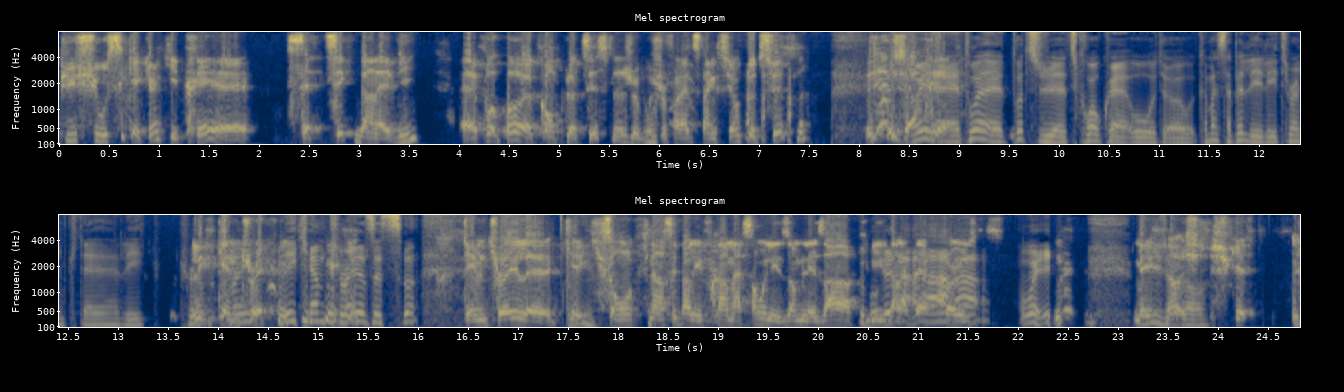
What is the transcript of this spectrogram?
Puis, je suis aussi quelqu'un qui est très euh, sceptique dans la vie. Euh, pas pas euh, complotiste, là. Je, veux- je veux faire la distinction tout de suite. Là. Genre, oui, toi, toi tu, tu crois au, au- au- comment ça s'appelle les les Trump les Les chemtrails. les chemtrails, c'est ça. chemtrails euh, qui, Oui. qui sont financés par les francs-maçons et les hommes lézards qui vivent dans la terre creuse. Oui. Mais Oui, non, je, je suis quel-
